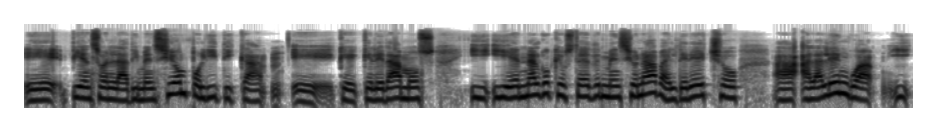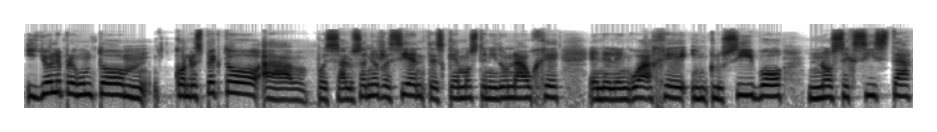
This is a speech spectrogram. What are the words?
Eh, pienso en la dimensión política eh, que, le damos y, en algo que usted mencionaba, el derecho a, a la lengua. Y, y, yo le pregunto mm, con respecto a, pues, a los años recientes que hemos tenido un auge en el lenguaje inclusivo, no sexista.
